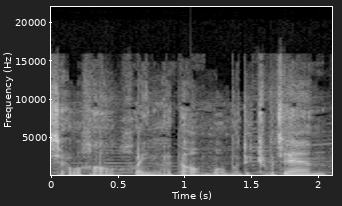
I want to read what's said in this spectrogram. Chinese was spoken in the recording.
下午好，欢迎来到默默的直播间。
